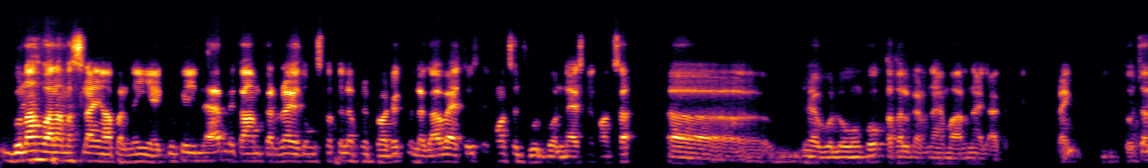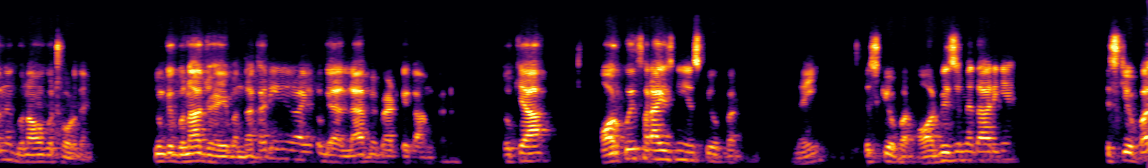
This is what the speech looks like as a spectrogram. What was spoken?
گناہ والا مسئلہ یہاں پر نہیں ہے، کیونکہ لیب میں کام کر رہا ہے تو مستقل اپنے پروجیکٹ میں لگا ہوا ہے، تو اس نے کون سا جھوٹ بولنا ہے؟ اس نے کون سا جو ہے وہ لوگوں کو قتل کرنا ہے، مارنا ہے، جا کر۔ کے رائٹ تو چلیں، گناہوں کو چھوڑ دیں۔ کیونکہ گناہ جو ہے یہ بندہ کر ہی نہیں رہا ہے تو لیب میں بیٹھ کے کام کر رہا ہے۔ تو کیا اور کوئی فرائض نہیں ہے اس کے اوپر؟ نہیں۔ اس کے اوپر اور بھی ذمہ داری ہیں۔ اس کے اوپر،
